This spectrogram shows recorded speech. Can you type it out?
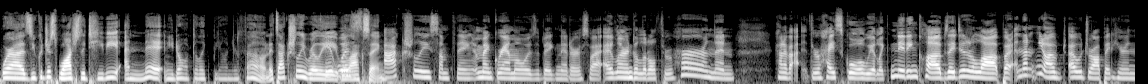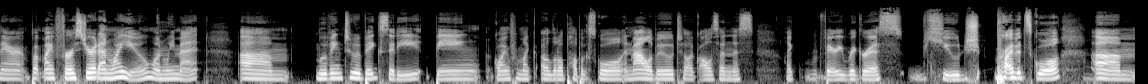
whereas you could just watch the TV and knit, and you don't have to like be on your phone. It's actually really it was relaxing. actually something and my grandma was a big knitter so I, I learned a little through her and then kind of uh, through high school we had like knitting clubs i did a lot but and then you know i would, I would drop it here and there but my first year at nyu when we met um moving to a big city being going from like a little public school in malibu to like all of a sudden this like very rigorous huge private school um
